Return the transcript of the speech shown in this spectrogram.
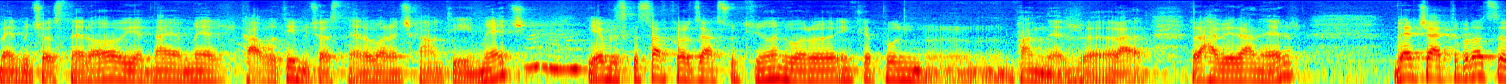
մեր միջոցներով եւ նաեւ մեր քաղաքի միջոցներով Orange County-ի մեջ եւ սկսավ գործակցություն, որը ինքը փուն բաններ ռահավիրաներ Վերջ այդ դպրոցը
